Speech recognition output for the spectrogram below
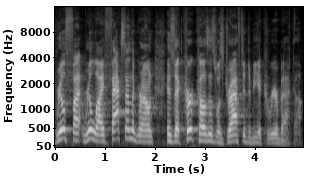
real, fa- real life, facts on the ground, is that Kirk Cousins was drafted to be a career backup.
